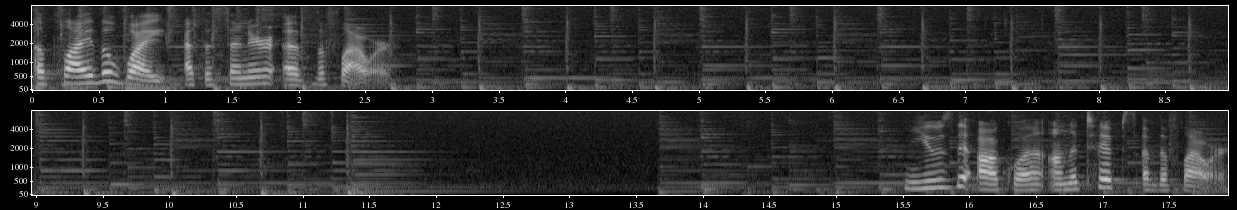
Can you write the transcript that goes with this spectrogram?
apply the white at the center of the flower. use the aqua on the tips of the flower.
